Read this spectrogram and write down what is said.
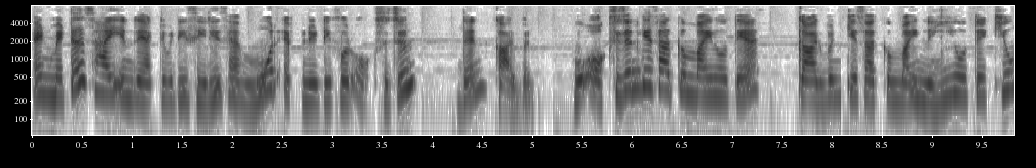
and metals high in reactivity series have more affinity for oxygen than carbon. वो ऑक्सीजन के साथ कंबाइन होते हैं कार्बन के साथ कंबाइन नहीं होते, क्यों?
